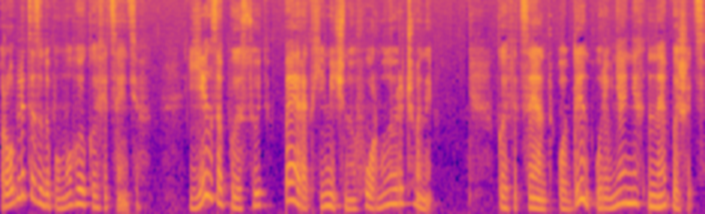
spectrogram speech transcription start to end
Роблять це за допомогою коефіцієнтів. Їх записують перед хімічною формулою речовини. Коефіцієнт 1 у рівняннях не пишеться.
